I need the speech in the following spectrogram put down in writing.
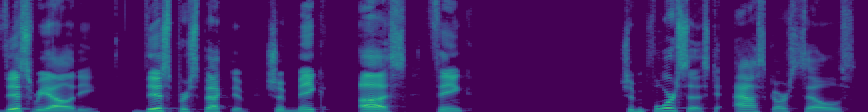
This reality, this perspective should make us think, should force us to ask ourselves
